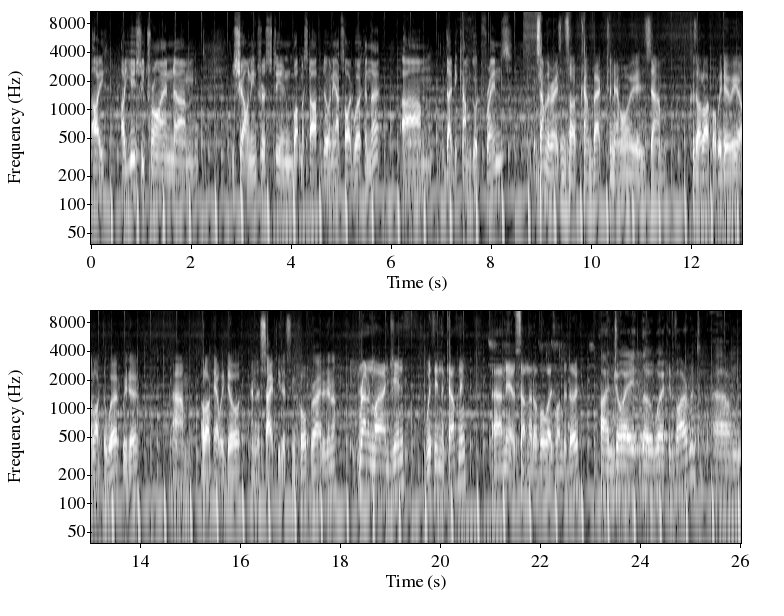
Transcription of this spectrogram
I, I usually try and um, show an interest in what my staff are doing outside work and that. Um, they become good friends. Some of the reasons I've come back to Namoi is because um, I like what we do here, I like the work we do. Um, I like how we do it and the safety that's incorporated in it. Running my own gin within the company, um, yeah, it was something that I've always wanted to do. I enjoy the work environment. Um,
